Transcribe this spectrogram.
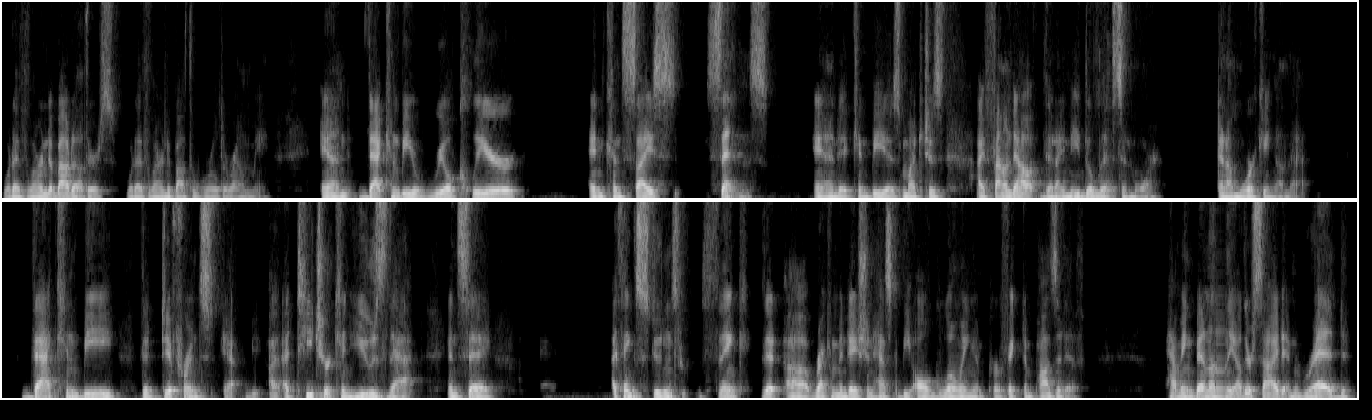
what I've learned about others, what I've learned about the world around me, and that can be a real clear and concise sentence. And it can be as much as I found out that I need to listen more and I'm working on that. That can be the difference. A teacher can use that and say, I think students think that a recommendation has to be all glowing and perfect and positive. Having been on the other side and read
